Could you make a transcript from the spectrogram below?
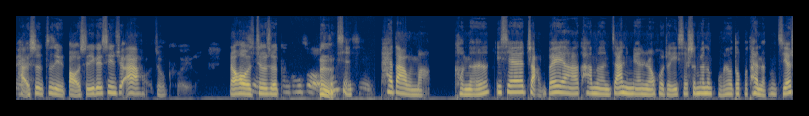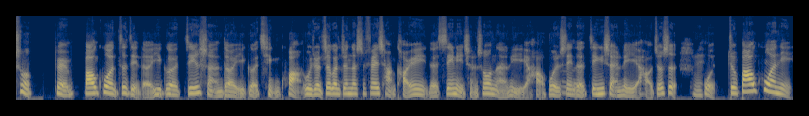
还是自己保持一个兴趣爱好就可以了。然后就是工作风险性太大了嘛，可能一些长辈啊，他们家里面人或者一些身边的朋友都不太能够接受。对，包括自己的一个精神的一个情况，我觉得这个真的是非常考验你的心理承受能力也好，或者是你的精神力也好。就是我就包括你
